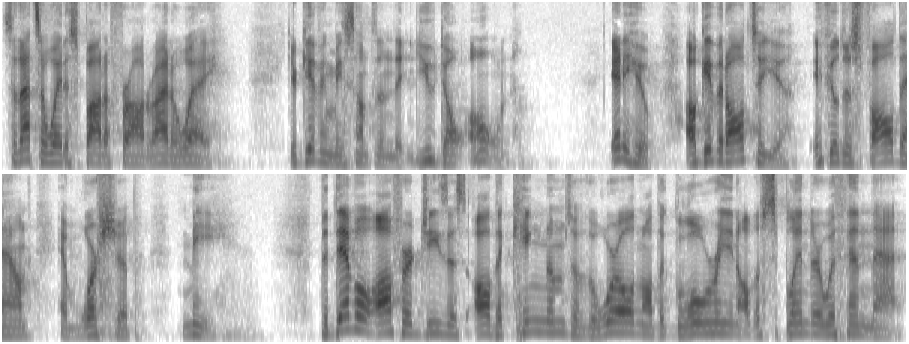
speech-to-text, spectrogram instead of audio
So that's a way to spot a fraud right away. You're giving me something that you don't own. Anywho, I'll give it all to you if you'll just fall down and worship me. The devil offered Jesus all the kingdoms of the world and all the glory and all the splendor within that.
